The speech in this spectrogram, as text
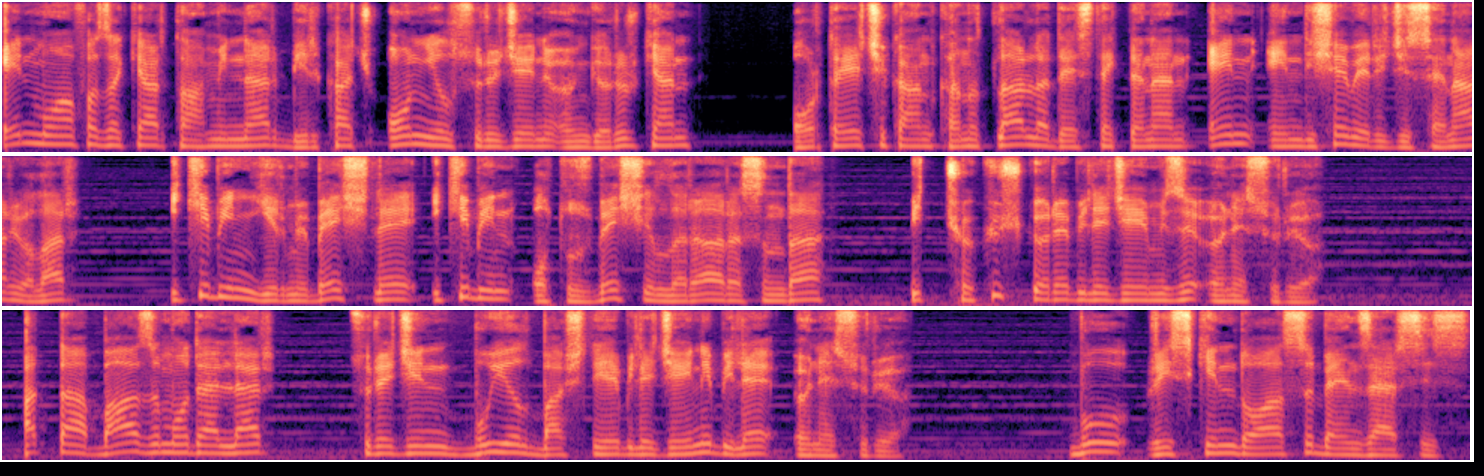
En muhafazakar tahminler birkaç 10 yıl süreceğini öngörürken, ortaya çıkan kanıtlarla desteklenen en endişe verici senaryolar 2025 ile 2035 yılları arasında bir çöküş görebileceğimizi öne sürüyor. Hatta bazı modeller sürecin bu yıl başlayabileceğini bile öne sürüyor. Bu riskin doğası benzersiz.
